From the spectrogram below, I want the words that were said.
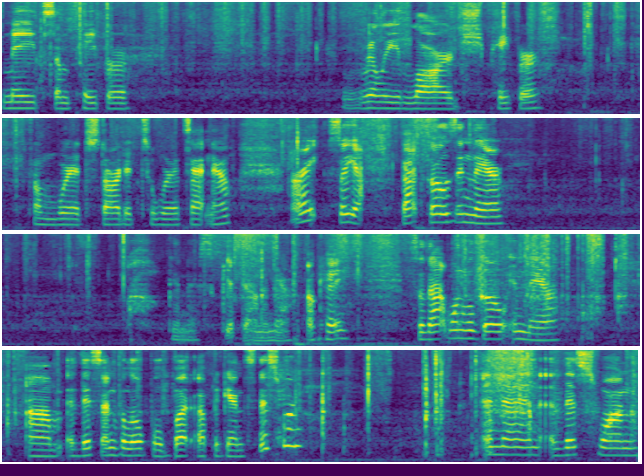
made some paper really large paper from where it started to where it's at now alright so yeah that goes in there oh goodness get down in there okay so that one will go in there um, this envelope will butt up against this one. And then this one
